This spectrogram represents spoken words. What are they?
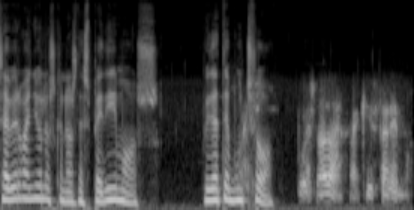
Xavier Bañuelos, que nos despedimos. Cuídate mucho. pues nada, aquí estaremos.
